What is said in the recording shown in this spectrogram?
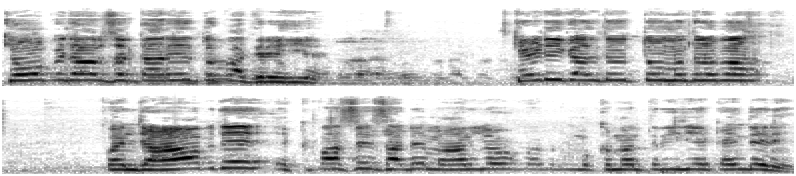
ਕਿਉਂ ਪੰਜਾਬ ਸਰਕਾਰ ਇਹ ਤੋਂ ਭੱਜ ਰਹੀ ਹੈ? ਕਿਹੜੀ ਗੱਲ ਦੇ ਉੱਤੋਂ ਮਤਲਬ ਪੰਜਾਬ ਦੇ ਇੱਕ ਪਾਸੇ ਸਾਡੇ ਮਾਨਯੋਗ ਮੁੱਖ ਮੰਤਰੀ ਜੀ ਇਹ ਕਹਿੰਦੇ ਨੇ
